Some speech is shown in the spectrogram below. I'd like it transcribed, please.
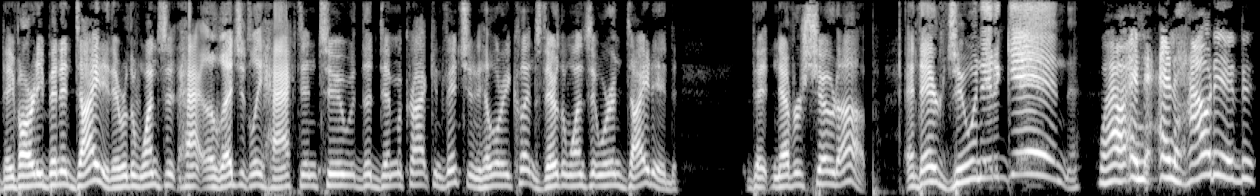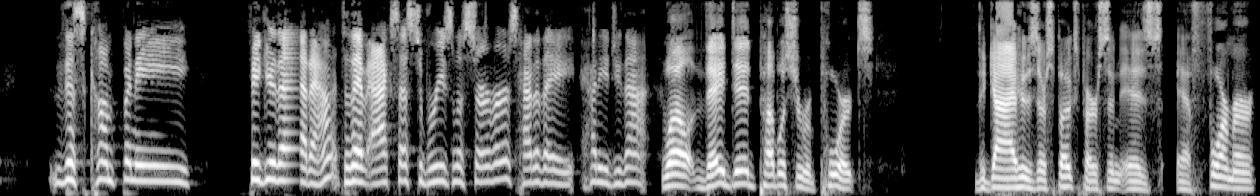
They've already been indicted. They were the ones that ha- allegedly hacked into the Democrat convention, Hillary Clinton's. They're the ones that were indicted that never showed up. And they're doing it again. Wow. And, and how did this company figure that out? Do they have access to Burisma servers? How do they, how do you do that? Well, they did publish a report. The guy who's their spokesperson is a former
